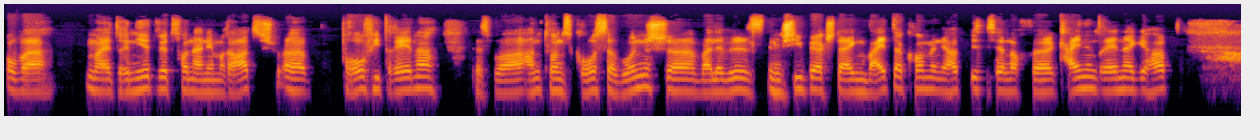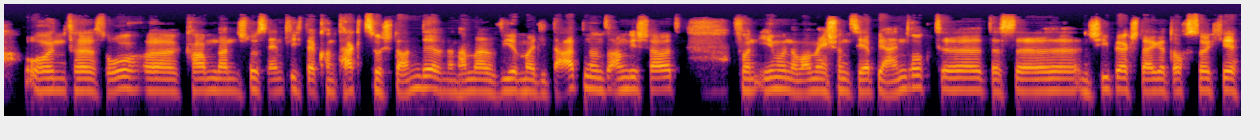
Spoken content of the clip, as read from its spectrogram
ob er mal trainiert wird von einem Rad, Profitrainer. Das war Antons großer Wunsch, äh, weil er will im Skibergsteigen weiterkommen. Er hat bisher noch äh, keinen Trainer gehabt. Und äh, so kam dann schlussendlich der Kontakt zustande. Und dann haben wir mal die Daten uns angeschaut von ihm. Und da waren wir eigentlich schon sehr beeindruckt, dass ein Skibergsteiger doch solche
